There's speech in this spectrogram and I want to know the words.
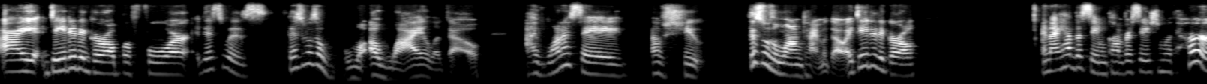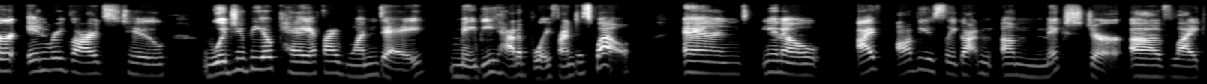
I dated a girl before. This was this was a, a while ago. I want to say, oh shoot, this was a long time ago. I dated a girl and I had the same conversation with her in regards to would you be okay if I one day maybe had a boyfriend as well? And, you know, I've obviously gotten a mixture of like,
